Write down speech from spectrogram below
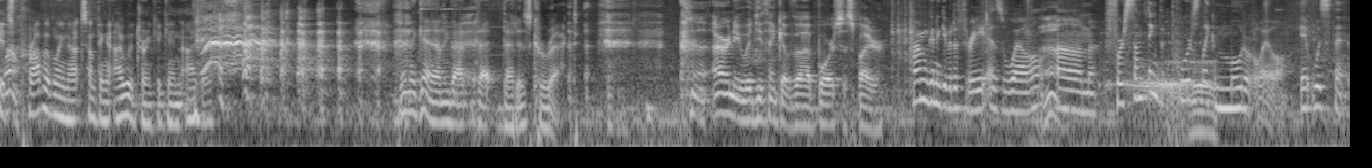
It's Wow. probably not something I would drink again either. Then again, that that that is correct. Irony, what do you think of uh, Boris the Spider? I'm gonna give it a three as well. Um, for something that pours like motor oil, it was thin.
